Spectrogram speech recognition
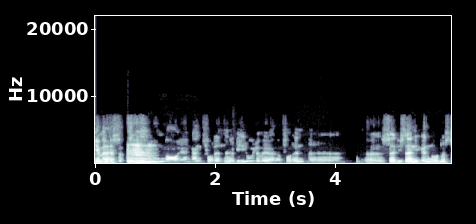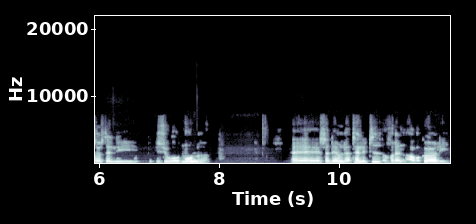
Jamen altså, når jeg engang får den her bil udleveret, og får den øh, øh, sat i stand igen, nu den står stille i, i 7-8 måneder. Øh, så det vil da tage lidt tid at få den op at køre lige.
